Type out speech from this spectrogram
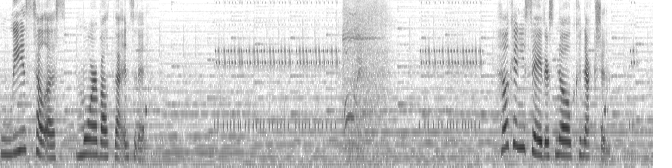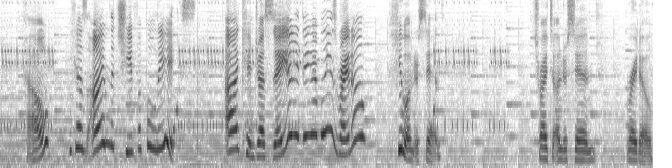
please tell us more about that incident. How can you say there's no connection? How? Because I'm the chief of police. I can just say anything I please, Rhino. You understand. Try to understand, Rhino.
